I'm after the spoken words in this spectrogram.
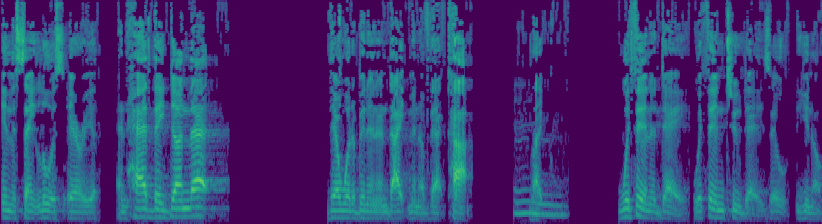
in the St. Louis area. And had they done that, there would have been an indictment of that cop. Mm. Like within a day, within two days, it, you know,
